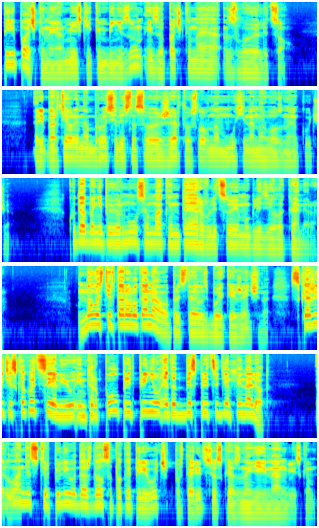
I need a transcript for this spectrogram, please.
перепачканный армейский комбинезон и запачканное злое лицо. Репортеры набросились на свою жертву, словно мухи на навозную кучу. Куда бы ни повернулся Макэнтайр, в лицо ему глядела камера. «Новости второго канала», — представилась бойкая женщина. «Скажите, с какой целью Интерпол предпринял этот беспрецедентный налет?» Ирландец терпеливо дождался, пока переводчик повторит все сказанное ею на английском.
